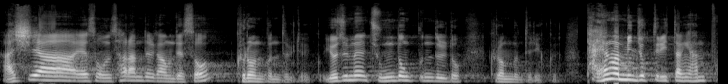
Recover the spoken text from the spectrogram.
아시아에서 온 사람들 가운데서 그런 분들도 있고 요즘엔 중동 분들도 그런 분들이 있고요. 다양한 민족들이 이 땅에 함께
